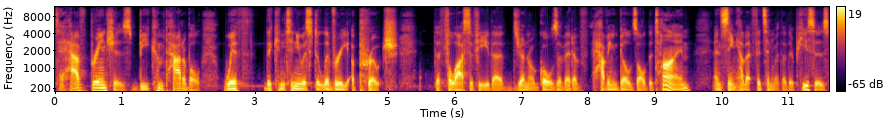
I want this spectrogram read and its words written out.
to have branches be compatible with the continuous delivery approach, the philosophy, the general goals of it, of having builds all the time and seeing how that fits in with other pieces,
